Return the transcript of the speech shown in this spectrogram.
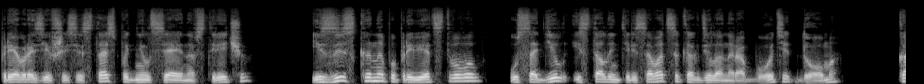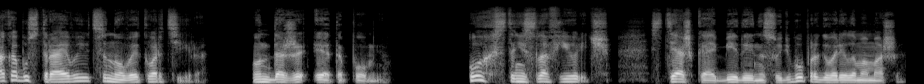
Преобразившийся Стась поднялся ей навстречу, изысканно поприветствовал, усадил и стал интересоваться, как дела на работе, дома, как обустраивается новая квартира. Он даже это помнил. «Ох, Станислав Юрьевич!» — с тяжкой обидой на судьбу проговорила мамаша.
